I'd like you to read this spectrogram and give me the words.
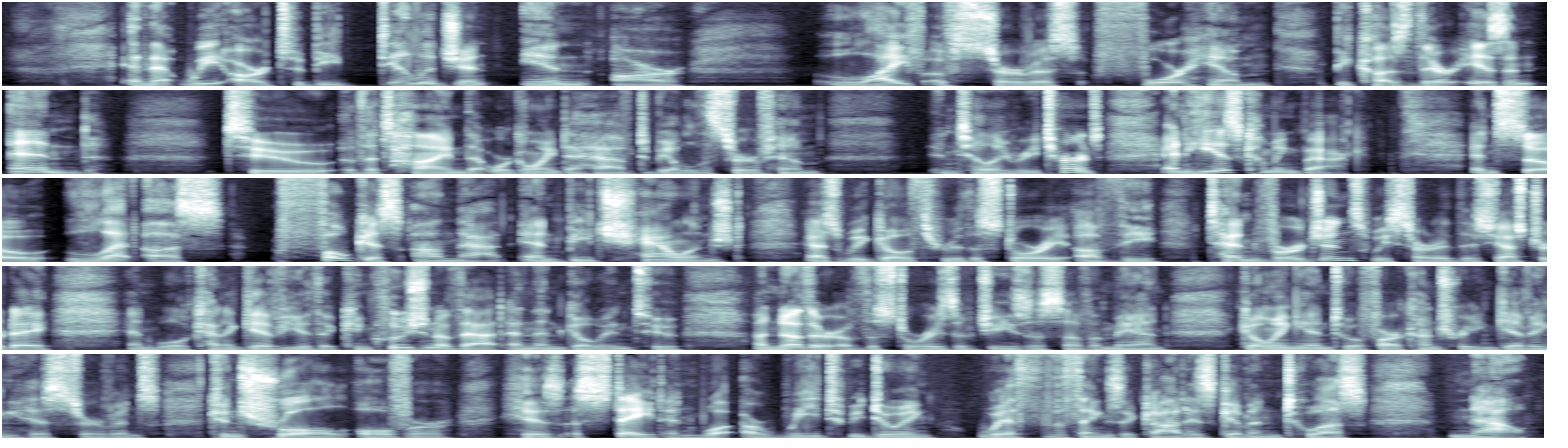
and that we are to be diligent in our life of service for Him because there is an end to the time that we're going to have to be able to serve Him until he returns. And he is coming back. And so let us focus on that and be challenged as we go through the story of the 10 virgins. We started this yesterday, and we'll kind of give you the conclusion of that and then go into another of the stories of Jesus of a man going into a far country and giving his servants control over his estate. And what are we to be doing with the things that God has given to us now?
